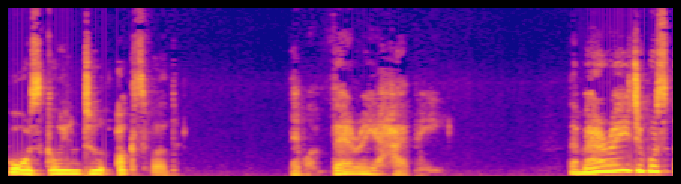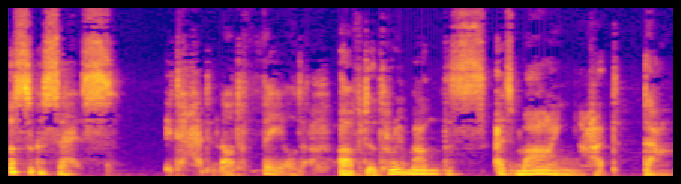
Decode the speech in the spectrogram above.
who was going to Oxford. They were very happy. The marriage was a success. It had not failed after three months as mine had done.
